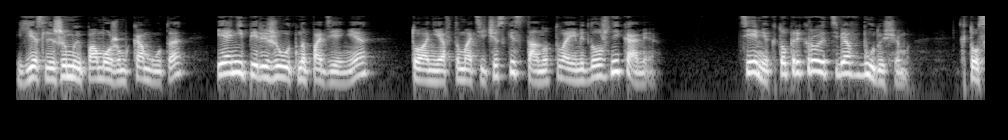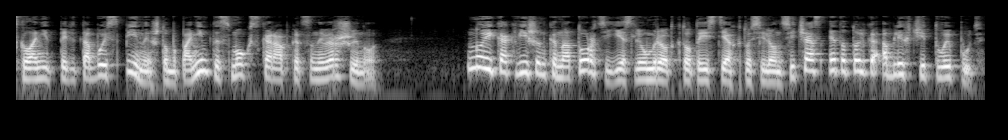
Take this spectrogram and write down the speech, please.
Если же мы поможем кому-то, и они переживут нападение, то они автоматически станут твоими должниками. Теми, кто прикроет тебя в будущем, кто склонит перед тобой спины, чтобы по ним ты смог скарабкаться на вершину. Ну и как вишенка на торте, если умрет кто-то из тех, кто силен сейчас, это только облегчит твой путь.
